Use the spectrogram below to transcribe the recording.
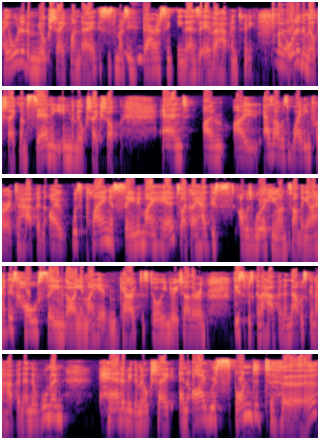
I ordered a milkshake one day. This is the most embarrassing thing that has ever happened to me. Yeah. I ordered a milkshake. I'm standing in the milkshake shop, and I'm I as I was waiting for it to happen, I was playing a scene in my head. Like I had this, I was working on something, and I had this whole scene going in my head, and characters talking to each other, and this was going to happen, and that was going to happen, and the woman handed me the milkshake and I responded to her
